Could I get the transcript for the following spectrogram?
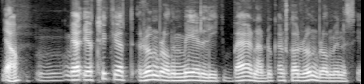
Ja. Mm, jag, jag, tycker att Rundblad är mer lik Bernhard. Du kanske ska ha Rundblad med Nässén.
